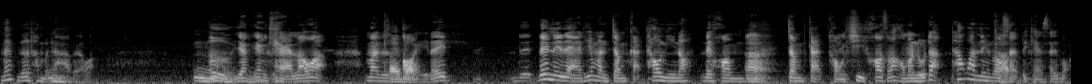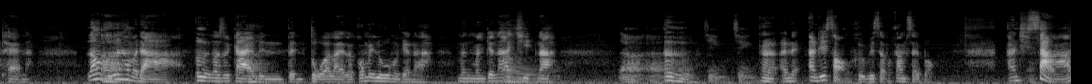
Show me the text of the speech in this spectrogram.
แม่งเป็นเรื่องธรรมดาไปแล้วอะมเออ อย่างอย่างแขนเราอะมันใครบอกต่อยได้ ได้ได้ในแรงที่มันจำกัดเท่านี้เนาะในความอ่าจำกัดของขีดความสามารถของมนุษย์อะถ้าวันหนึ่งเราครับใส่เป็นแขนไซบอร์กแทนนะแล้วมันเป็นเรื่องธรรมดา เออ เราจะกลายอ่าเป็นเป็นตัวอะไรเราก็ไม่รู้เหมือนกันนะมันมันก็น่าคิดนะอ่าอ่าเออ จริงจริงเอออันนี้อันที่สองคือวิศวกรรมไซบอร์กอันที่สาม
